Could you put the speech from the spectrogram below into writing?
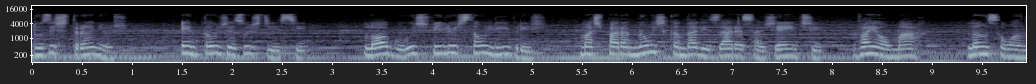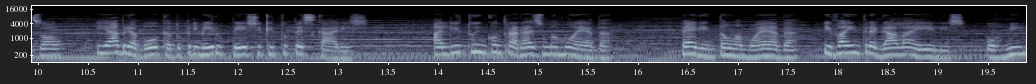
Dos estranhos. Então Jesus disse: Logo os filhos são livres, mas para não escandalizar essa gente, vai ao mar, lança o anzol e abre a boca do primeiro peixe que tu pescares. Ali tu encontrarás uma moeda. Pega então a moeda e vai entregá-la a eles, por mim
